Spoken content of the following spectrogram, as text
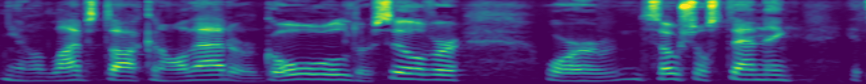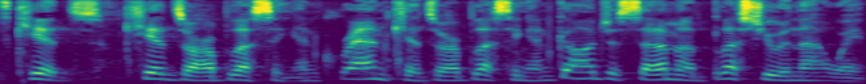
you know, livestock and all that, or gold or silver or social standing. It's kids. Kids are a blessing, and grandkids are a blessing. And God just said, I'm going to bless you in that way.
